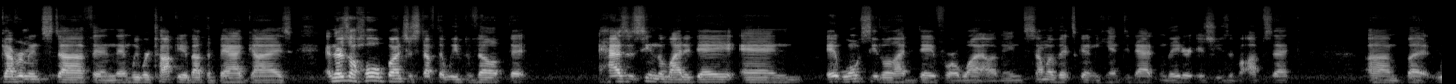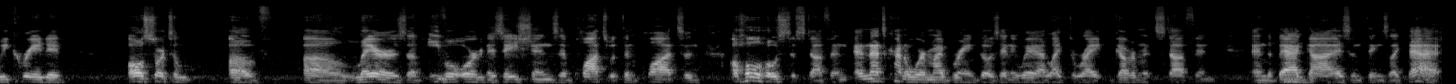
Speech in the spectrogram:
government stuff, and then we were talking about the bad guys. And there's a whole bunch of stuff that we've developed that hasn't seen the light of day, and it won't see the light of day for a while. I mean, some of it's going to be hinted at in later issues of OPSEC, um, but we created all sorts of of uh, layers of evil organizations and plots within plots and a whole host of stuff. And and that's kind of where my brain goes anyway. I like to write government stuff and and the bad mm. guys and things like that.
